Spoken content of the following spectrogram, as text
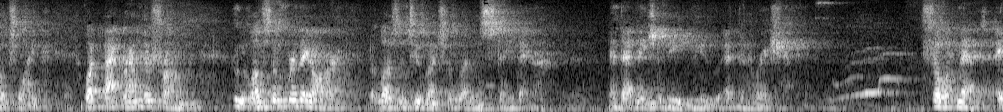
looks like, what background they're from, who loves them where they are, but loves them too much to let them stay there. And that needs to be you at Veneration. Philip met a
